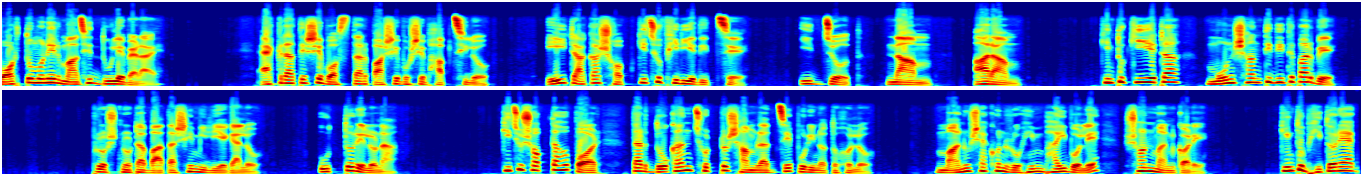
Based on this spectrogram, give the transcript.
বর্তমানের মাঝে দুলে বেড়ায়। এক রাতে সে বস্তার পাশে বসে ভাবছিল, এই টাকা সবকিছু ফিরিয়ে দিচ্ছে, ইজ্জত, নাম, আরাম। কিন্তু কি এটা মন শান্তি দিতে পারবে? প্রশ্নটা বাতাসে মিলিয়ে গেল। উত্তর এলো না। কিছু সপ্তাহ পর তার দোকান ছোট্ট সাম্রাজ্যে পরিণত হল। মানুষ এখন রহিম ভাই বলে সম্মান করে। কিন্তু ভিতরে এক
